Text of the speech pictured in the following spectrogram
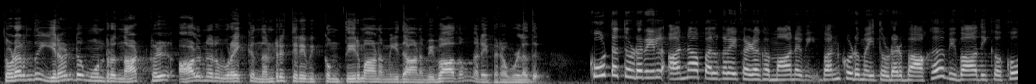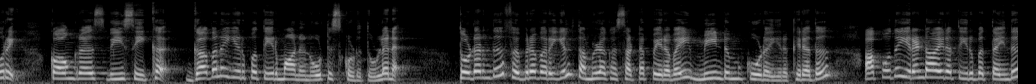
தொடர்ந்து இரண்டு மூன்று நாட்கள் ஆளுநர் உரைக்கு நன்றி தெரிவிக்கும் தீர்மானம் மீதான விவாதம் நடைபெறவுள்ளது. கூட்டத்தொடரில் அண்ணா பல்கலைக்கழக மாணவி வன்கொடுமை தொடர்பாக விவாதிக்க கோரி காங்கிரஸ் விசிக கவன ஈர்ப்பு தீர்மான நோட்டீஸ் கொடுத்துள்ளன. தொடர்ந்து பிப்ரவரியில் தமிழக சட்டப்பேரவை மீண்டும் கூட இருக்கிறது. அப்போது இரண்டாயிரத்தி இருபத்தைந்து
